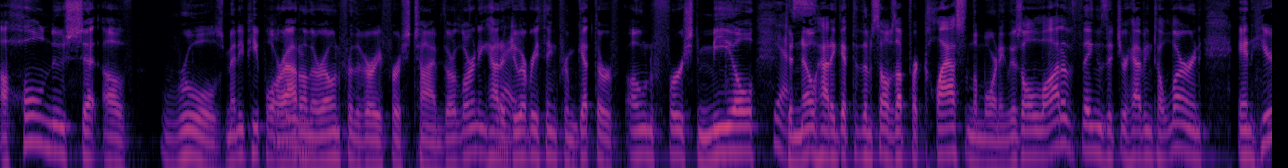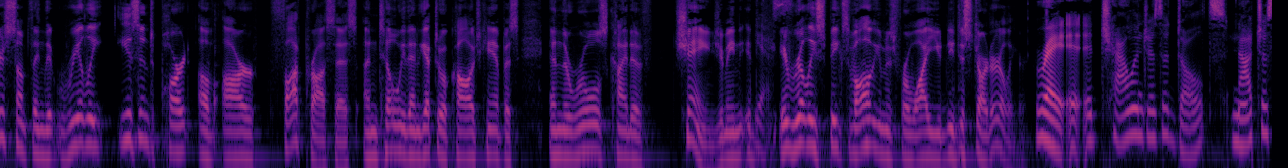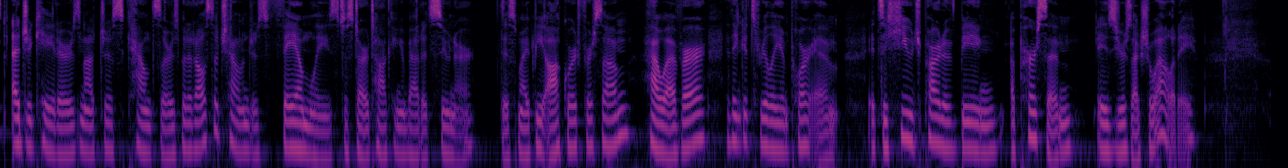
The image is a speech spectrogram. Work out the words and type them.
a whole new set of rules. Many people are out on mm-hmm. their own for the very first time. They're learning how to right. do everything from get their own first meal yes. to know how to get to themselves up for class in the morning. There's a lot of things that you're having to learn. And here's something that really isn't part of our thought process until we then get to a college campus and the rules kind of change. I mean, it, yes. it really speaks volumes for why you need to start earlier. Right. It, it, challenges adults, not just educators, not just counselors, but it also challenges families to start talking about it sooner. This might be awkward for some. However, I think it's really important. It's a huge part of being a person is your sexuality.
